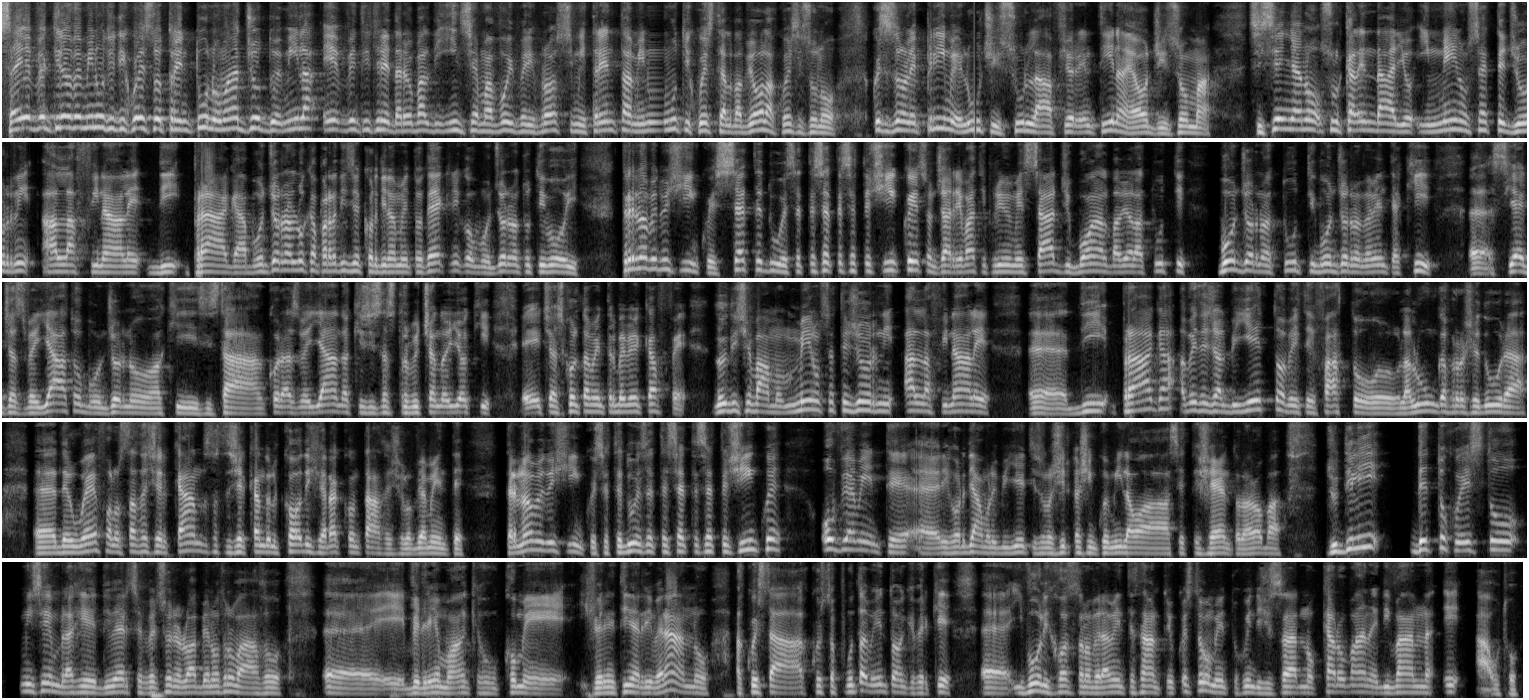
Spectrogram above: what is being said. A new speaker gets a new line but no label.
6 e 29 minuti di questo 31 maggio 2023. Dario Baldi insieme a voi per i prossimi 30 minuti. Questa è Alba Viola, sono, queste sono le prime luci sulla Fiorentina e oggi insomma si segnano sul calendario in meno 7 giorni alla finale di Praga. Buongiorno a Luca Paradisi il coordinamento tecnico, buongiorno a tutti voi. 3925 72 7775, sono già arrivati i primi messaggi. Buona Alba Viola a tutti. Buongiorno a tutti, buongiorno ovviamente a chi eh, si è già svegliato, buongiorno a chi si sta ancora svegliando, a chi si sta stropicciando gli occhi e ci ascolta mentre beve il caffè. Lo dicevamo, meno sette giorni alla finale eh, di Praga, avete già il biglietto, avete fatto la lunga procedura eh, del UEFA, lo state cercando, state cercando il codice, raccontatecelo ovviamente. 3925 727775 Ovviamente, eh, ricordiamo, i biglietti sono circa 5.700, una roba giù di lì. Detto questo, mi sembra che diverse persone lo abbiano trovato eh, e vedremo anche come i fiorentini arriveranno a, questa, a questo appuntamento anche perché eh, i voli costano veramente tanto in questo momento quindi ci saranno carovane di van e auto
